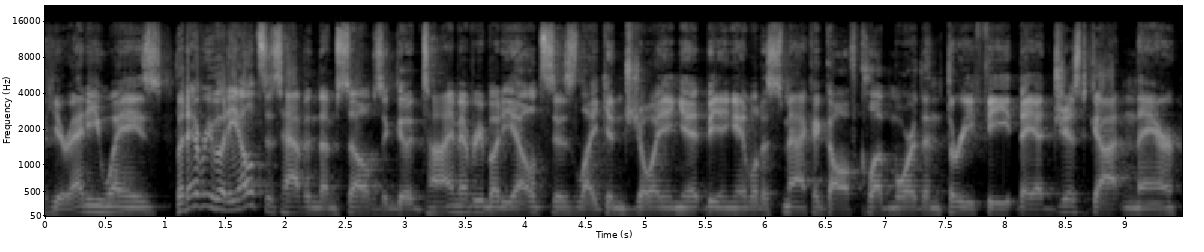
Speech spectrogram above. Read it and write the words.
here, anyways. But everybody else is having themselves a good time. Everybody else is like enjoying it, being able to smack a golf club more than three feet. They had just gotten there.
